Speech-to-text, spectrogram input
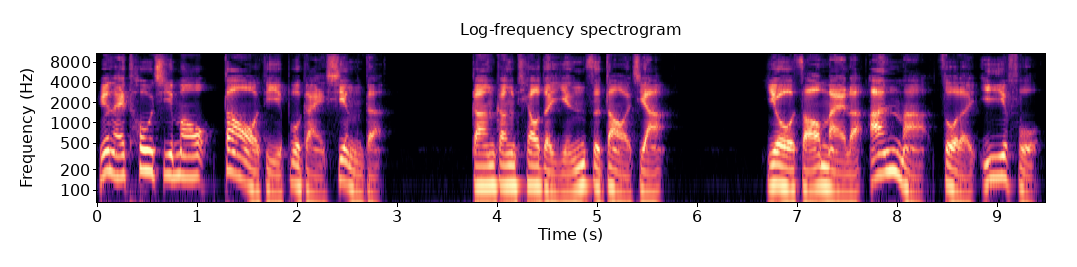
原来偷鸡猫到底不改姓的，刚刚挑的银子到家，又早买了鞍马，做了衣服，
